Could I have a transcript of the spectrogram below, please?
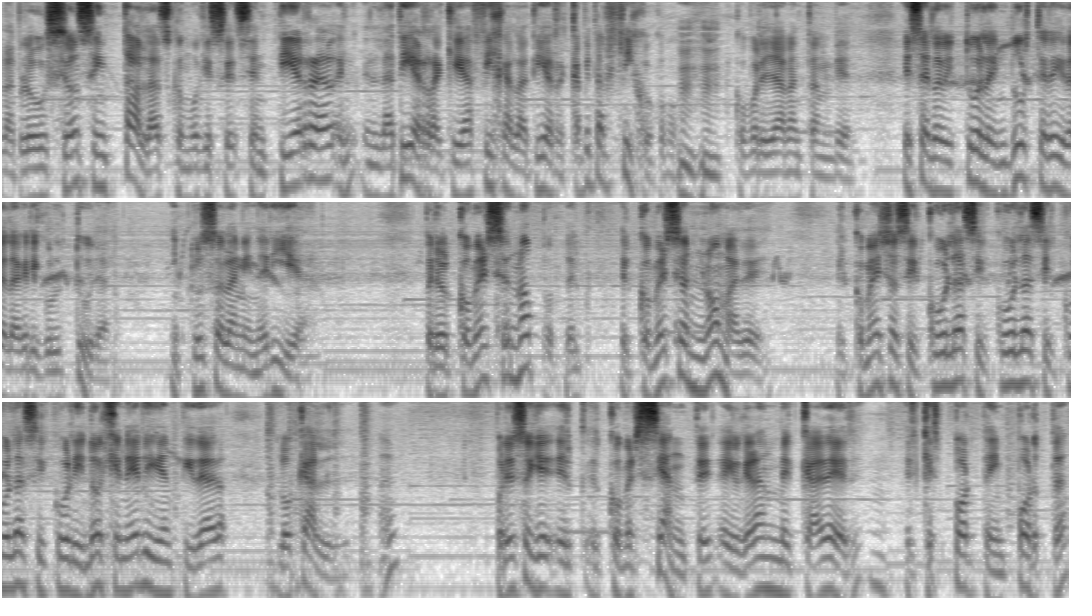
la producción se instala, es como que se, entierra en, la tierra, queda fija la tierra, capital fijo, como, como le llaman también. Esa es la virtud de la industria y de la agricultura, incluso la minería. Pero el comercio no, pues, el, comercio es nómade. El comercio circula, circula, circula, circula y no genera identidad local. ¿eh? Por eso el, el comerciante, el gran mercader, el que exporta e importa,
